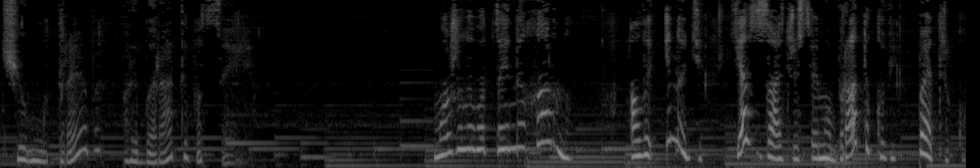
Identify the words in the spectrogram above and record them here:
Чому треба прибирати в оселі? Можливо, це й не гарно, але іноді я заздрю своєму братикові Петрику.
